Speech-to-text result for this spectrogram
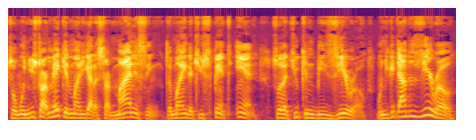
So when you start making money, you got to start minusing the money that you spent in so that you can be zero. When you get down to zero,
